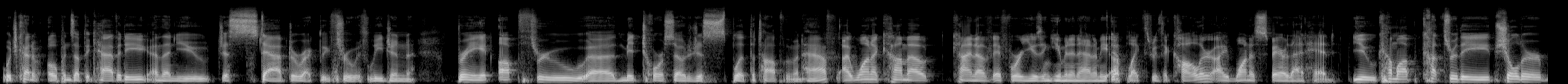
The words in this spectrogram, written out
which kind of opens up the cavity, and then you just stab directly through with Legion, bringing it up through uh, mid torso to just split the top of him in half. I want to come out kind of if we're using human anatomy up like through the collar. I want to spare that head. You come up, cut through the shoulder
